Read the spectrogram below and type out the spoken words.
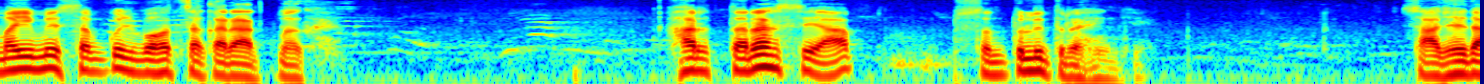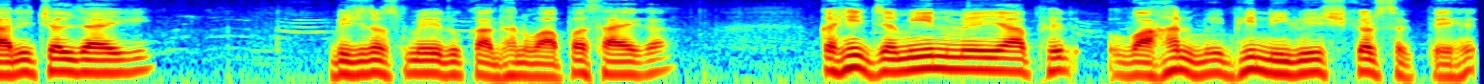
मई में सब कुछ बहुत सकारात्मक है। हर तरह से आप संतुलित रहेंगे। साझेदारी चल जाएगी। बिज़नेस में रुका धन वापस आएगा। कहीं ज़मीन में या फिर वाहन में भी निवेश कर सकते हैं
